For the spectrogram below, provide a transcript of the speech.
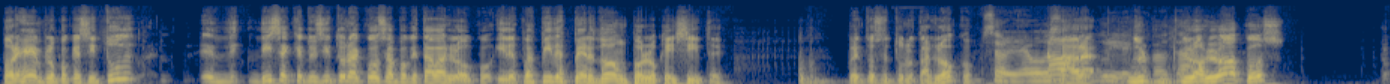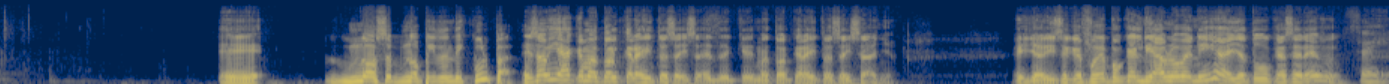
por ejemplo, porque si tú eh, di- dices que tú hiciste una cosa porque estabas loco y después pides perdón por lo que hiciste, pues entonces tú no estás loco. Sorry, Ahora, los locos eh, no, no piden disculpas. Esa vieja que mató al carajito de seis, eh, que mató al carajito de seis años. Ella dice que fue porque el diablo venía, ella tuvo que hacer eso. Sí.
